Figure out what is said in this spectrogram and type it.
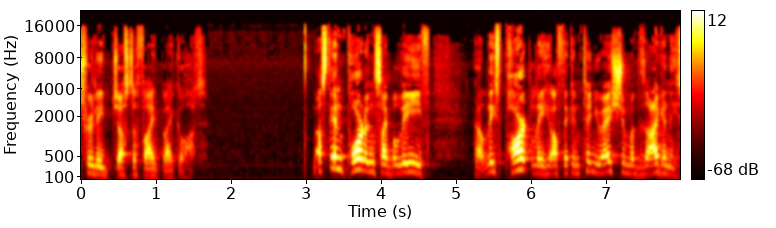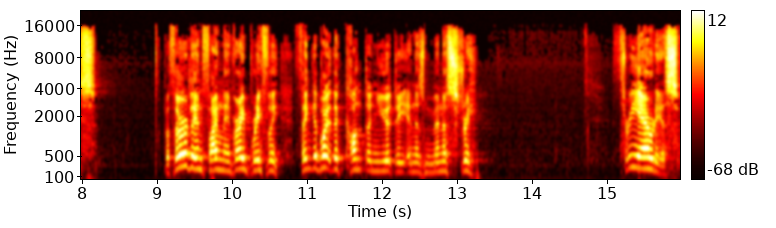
truly justified by God. That's the importance, I believe, at least partly, of the continuation with his agonies. But thirdly and finally, and very briefly, think about the continuity in his ministry. Three areas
